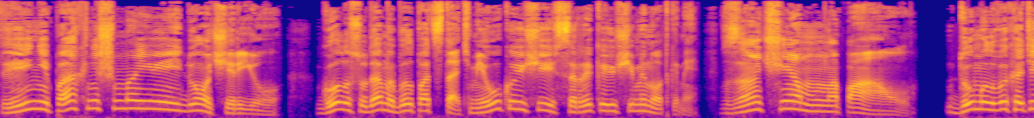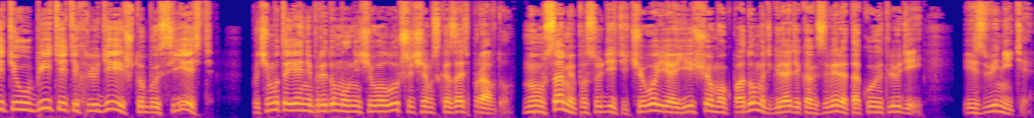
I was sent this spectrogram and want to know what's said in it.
«Ты не пахнешь моей дочерью?» Голос у дамы был под стать, мяукающий с рыкающими нотками. «Зачем напал?» «Думал, вы хотите убить этих людей, чтобы съесть. Почему-то я не придумал ничего лучше, чем сказать правду. Ну, сами посудите, чего я еще мог подумать, глядя, как зверь атакует людей. Извините».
